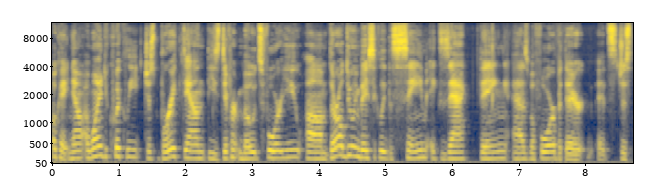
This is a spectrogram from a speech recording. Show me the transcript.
Okay, now I wanted to quickly just break down these different modes for you. Um, they're all doing basically the same exact thing as before, but they're it's just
